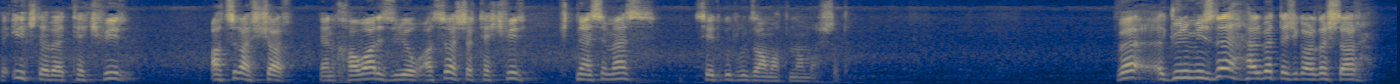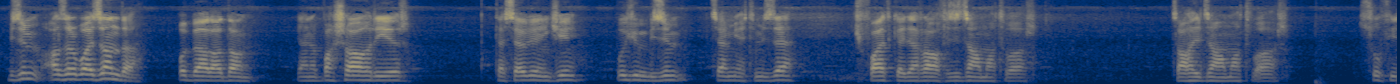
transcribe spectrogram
Və ilk dəfə təkfir açıq-aşkar, yəni xavarizli yox, açıq-aşkar təkfir fitnəsi məhz Seyd Qutbun cəmatından başladı. Və günümüzdə əlbəttə ki, qardaşlar, bizim Azərbaycan da o bəladan, yəni başı ağrıyır. Təsəvvür edin ki, bugün bizim cəmiyyətimizdə kifayət qədər rafizi cəmat var, cahil cəmat var, sufi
